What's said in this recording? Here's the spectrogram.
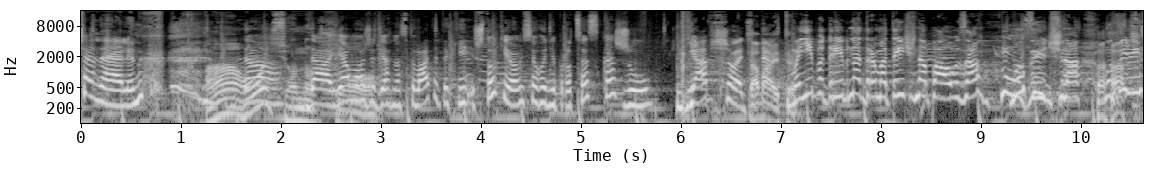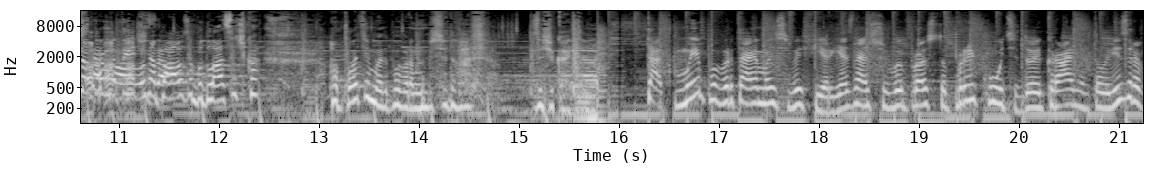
ченелінг. А, ось воно. да, я можу діагностувати такі штуки. Я вам сьогодні про це скажу. Я в шоці. Давайте. Так, мені потрібна драматична пауза. Музична. Музична драматична пауза. пауза, будь ласочка. А потім ми повернемося до вас. Зачекайте. Так, ми повертаємось в ефір. Я знаю, що ви просто прикуті до екранів телевізорів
